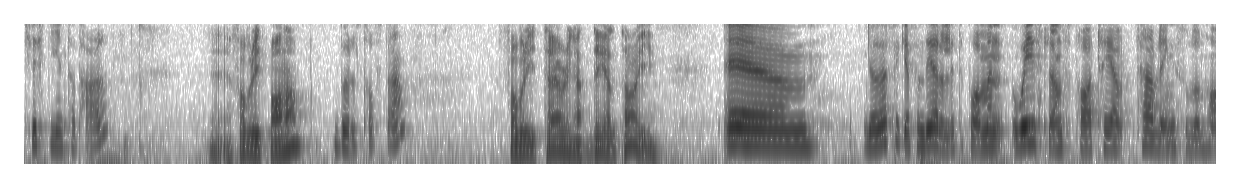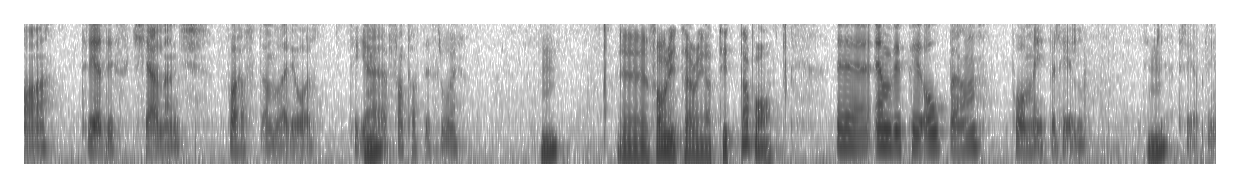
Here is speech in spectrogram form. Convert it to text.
Kristin Tatar, Eh, favoritbana. Bulltofta. Favorittävling att delta i. Ehm, ja, där fick jag fundera lite på. Men Wastelands par-tävling som de har, tredisk challenge på hösten varje år, tycker jag Mm. är fantastiskt rolig. Eh, favorittävling att titta på. Eh, MVP Open på Maple Hill, tycker Mm. jag är trevlig.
